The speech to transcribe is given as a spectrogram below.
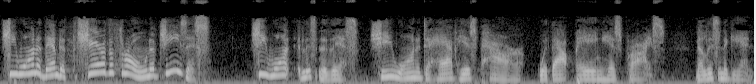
She wanted them to th- share the throne of Jesus. She want listen to this. She wanted to have his power without paying his price. Now listen again.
